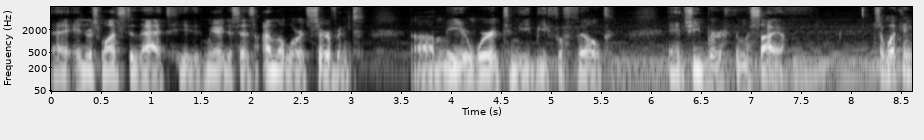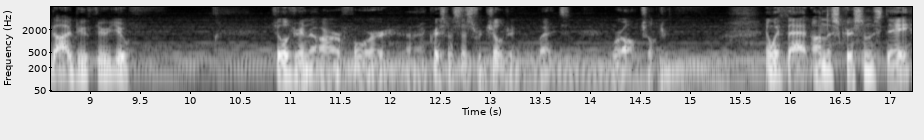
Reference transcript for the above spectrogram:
uh, in response to that, he, Mary just says, "I'm the Lord's servant. Uh, may your word to me be fulfilled." And she birthed the Messiah. So, what can God do through you? Children are for uh, Christmas is for children, but we're all children. And with that, on this Christmas day,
